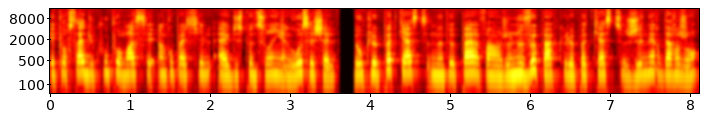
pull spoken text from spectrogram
Et pour ça, du coup, pour moi, c'est incompatible avec du sponsoring à grosse échelle. Donc le podcast ne peut pas, enfin, je ne veux pas que le podcast génère d'argent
